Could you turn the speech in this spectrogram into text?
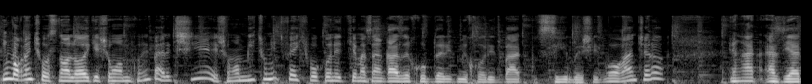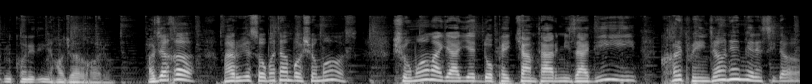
این واقعا چسناله هایی که شما می‌کنید برای چیه؟ شما می‌تونید فکر بکنید که مثلا غذا خوب دارید می‌خورید بعد سیر بشید. واقعا چرا؟ اینقدر اذیت می‌کنید این آقا رو. حاج آقا من روی صحبتم با شماست. شما مگر یه دو پک کمتر می‌زدی کارت به اینجا نمیرسیدا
